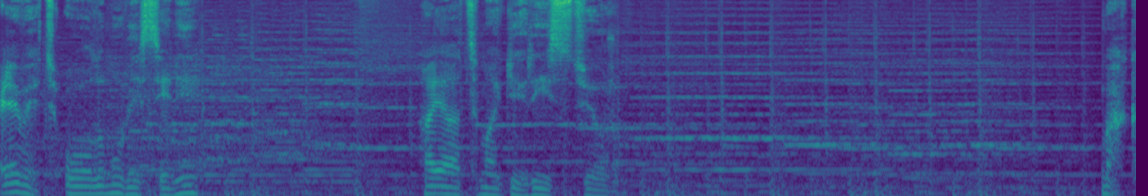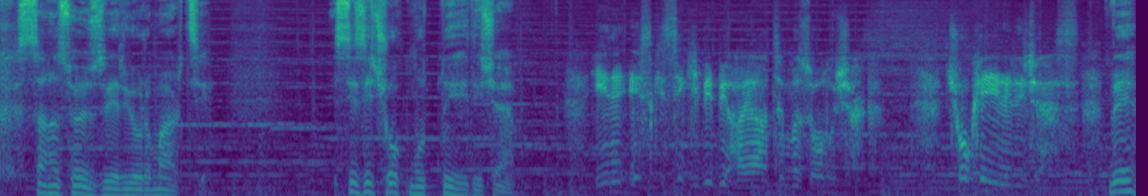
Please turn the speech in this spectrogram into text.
Evet, oğlumu ve seni hayatıma geri istiyorum. Bak, sana söz veriyorum Arti. Sizi çok mutlu edeceğim. Yine eskisi gibi bir hayatımız olacak. Çok eğleneceğiz ve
